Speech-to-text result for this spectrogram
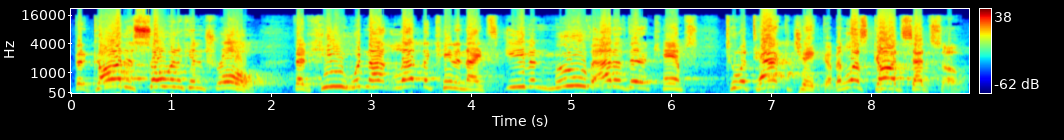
That God is so in control that he would not let the Canaanites even move out of their camps to attack Jacob unless God said so.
